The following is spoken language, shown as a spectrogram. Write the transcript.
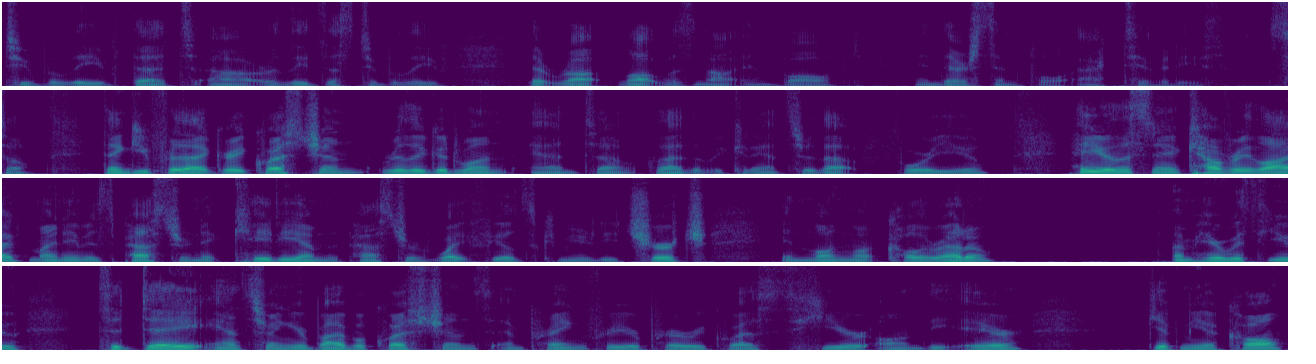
to believe that, uh, or leads us to believe that Lot was not involved in their sinful activities. So, thank you for that great question. Really good one, and I'm uh, glad that we could answer that for you. Hey, you're listening to Calvary Live. My name is Pastor Nick Cady. I'm the pastor of Whitefields Community Church in Longmont, Colorado. I'm here with you today answering your Bible questions and praying for your prayer requests here on the air. Give me a call.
